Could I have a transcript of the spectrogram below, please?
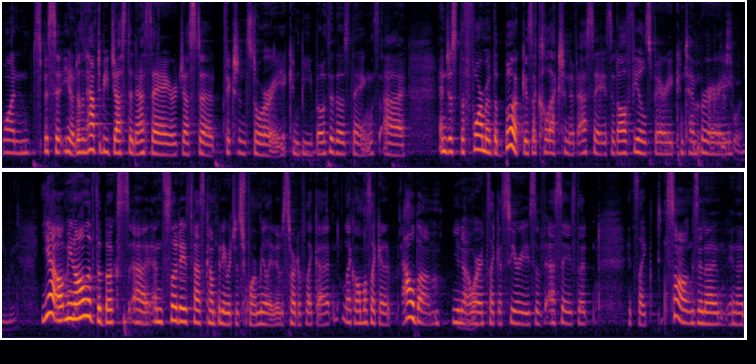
one specific, you know, it doesn't have to be just an essay or just a fiction story. It can be both of those things. Uh, and just the form of the book is a collection of essays. It all feels very contemporary. one? Yeah, I mean, all of the books uh, and Slow Days Fast Company, which is formulated as sort of like a, like almost like an album, you know, where it's like a series of essays that, it's like songs in a in a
